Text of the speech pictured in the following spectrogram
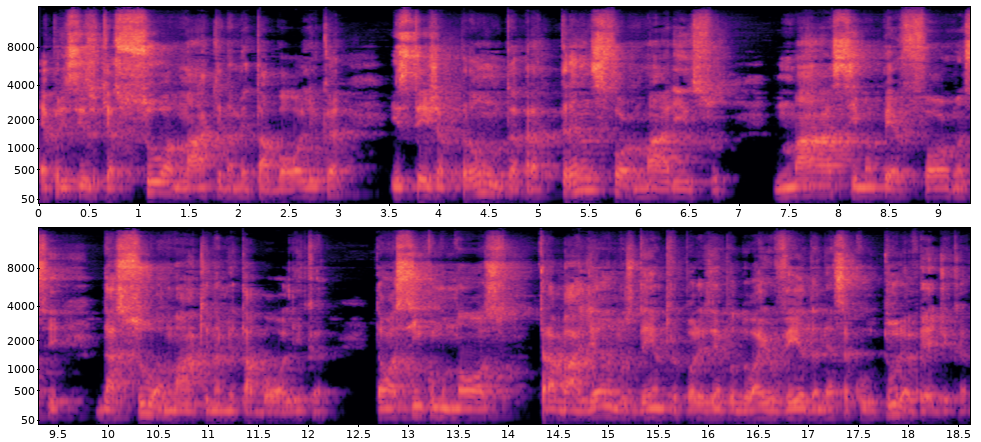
É preciso que a sua máquina metabólica esteja pronta para transformar isso, máxima performance da sua máquina metabólica. Então, assim como nós trabalhamos dentro, por exemplo, do Ayurveda, nessa cultura védica,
